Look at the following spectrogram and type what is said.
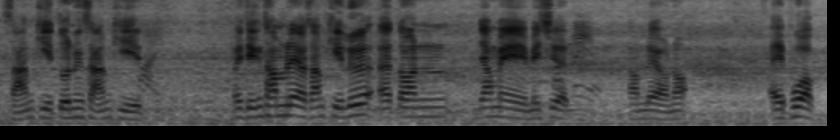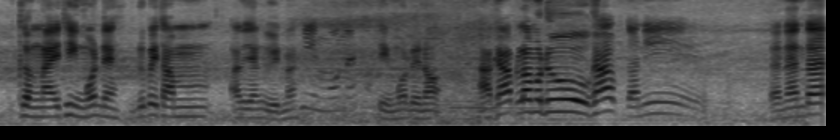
3ขีดตัวหนึ่ง3ขีด ใช่ ไม่ถึงทำแล้ว3ขีดหรือเอ่อตอนยังไม่ไม่เชื่อดแม่ทำแล้วเนาะไอ้พวกเครื่องในทิ้งหมดเนี่ยหรือไปทำอะไรอย่างอื่นไหมทิ้งหมดเลยค่ะทิ้งหมดเลยเนาะอะครับเรามาดูครับ ตอนนี้แต่นั้นแต่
